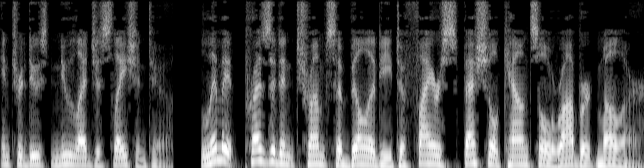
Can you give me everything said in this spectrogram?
introduced new legislation to limit President Trump's ability to fire special counsel Robert Mueller.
